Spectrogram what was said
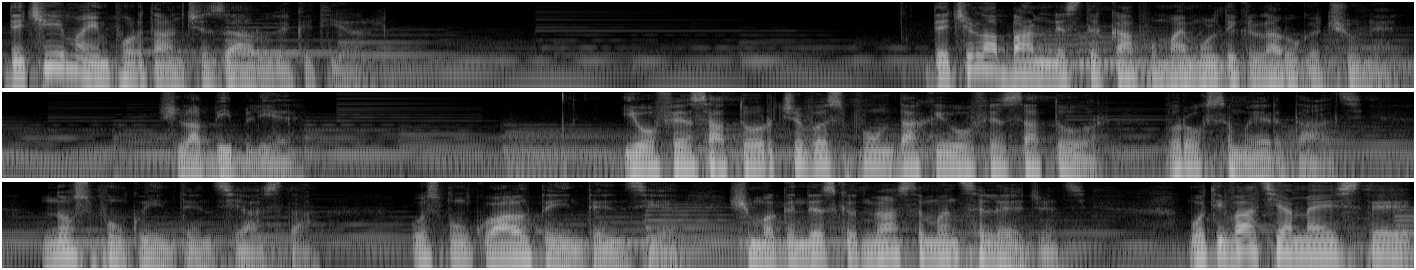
De ce e mai important cezarul decât el? De ce la bani ne stă capul mai mult decât la rugăciune și la Biblie? E ofensator ce vă spun? Dacă e ofensator, vă rog să mă iertați. Nu o spun cu intenția asta, o spun cu altă intenție și mă gândesc că dumneavoastră mă înțelegeți. Motivația mea este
